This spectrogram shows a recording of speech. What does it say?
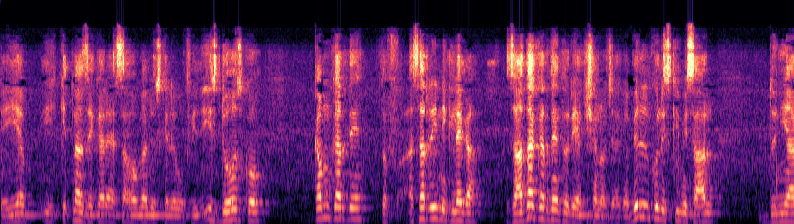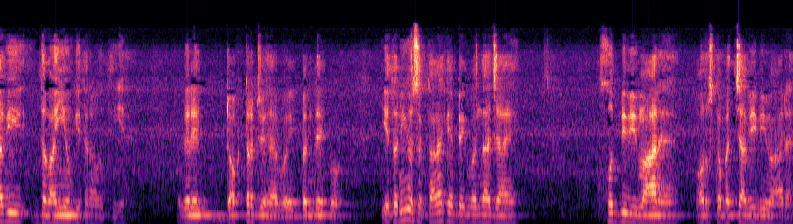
کہ یہ اب کتنا ذکر ایسا ہوگا جو اس کے لیے مفید اس ڈوز کو کم کر دیں تو اثر نہیں نکلے گا، زیادہ کر دیں تو ریئیکشن ہو جائے گا۔ بالکل اس کی مثال دنیاوی دوائیوں کی طرح ہوتی ہے۔ اگر ایک ڈاکٹر جو ہے وہ ایک بندے کو، یہ تو نہیں ہو سکتا نا کہ ایک بندہ جائے، خود بھی بیمار ہے اور اس کا بچہ بھی بیمار ہے۔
